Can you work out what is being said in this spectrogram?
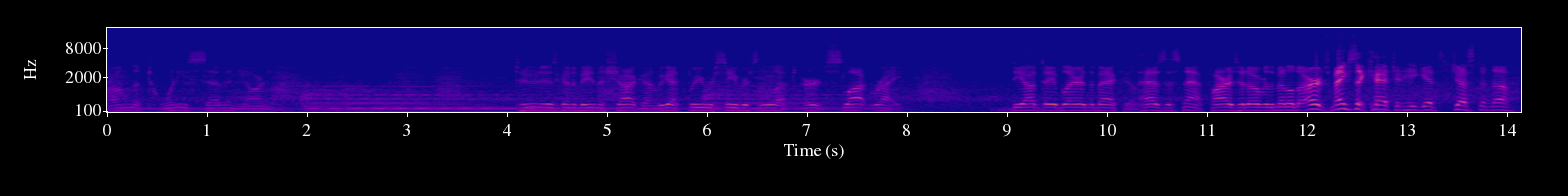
from the 27 yard line. Tune is going to be in the shotgun. We got three receivers to the left. Ertz, slot right. Deontay Blair in the backfield. Has the snap, fires it over the middle to Ertz. Makes the catch, and he gets just enough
